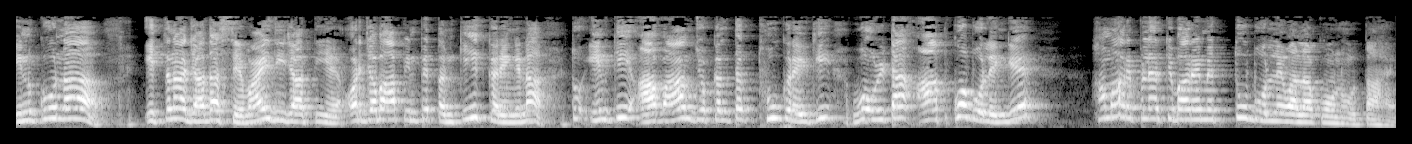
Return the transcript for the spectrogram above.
इनको ना इतना ज़्यादा सेवाएँ दी जाती है और जब आप इन पे तनकीद करेंगे ना तो इनकी आवाम जो कल तक थूक रही थी, वो उल्टा आपको बोलेंगे, हमारे प्लेयर के बारे में तू बोलने वाला कौन होता है?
